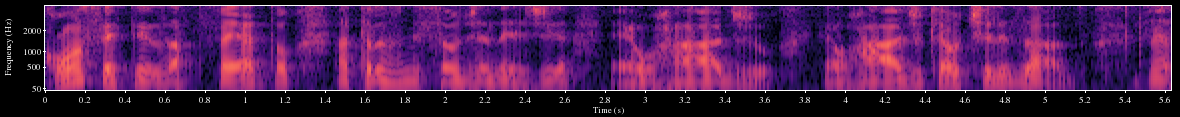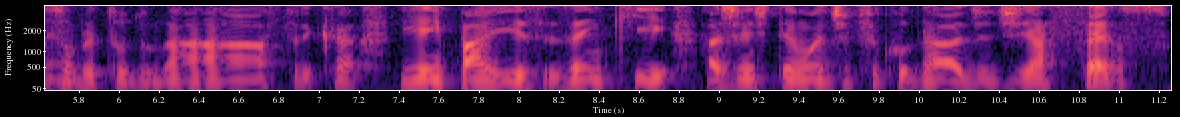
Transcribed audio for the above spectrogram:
com certeza afetam a transmissão de energia é o rádio. É o rádio que é utilizado, né? sobretudo na África e em países em que a gente tem uma dificuldade de acesso.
